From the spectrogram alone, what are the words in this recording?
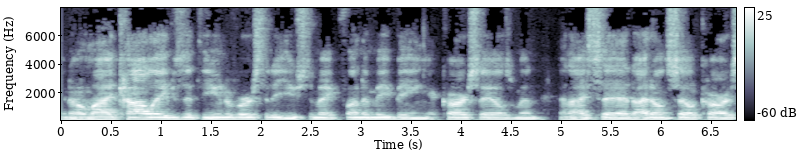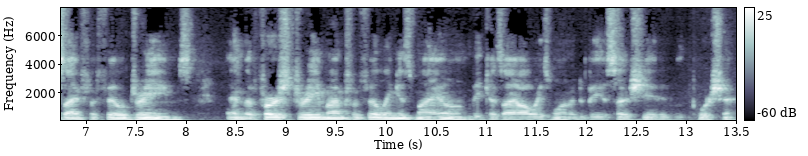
You know, my colleagues at the university used to make fun of me being a car salesman, and I said, I don't sell cars, I fulfill dreams. And the first dream I'm fulfilling is my own because I always wanted to be associated with Porsche.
